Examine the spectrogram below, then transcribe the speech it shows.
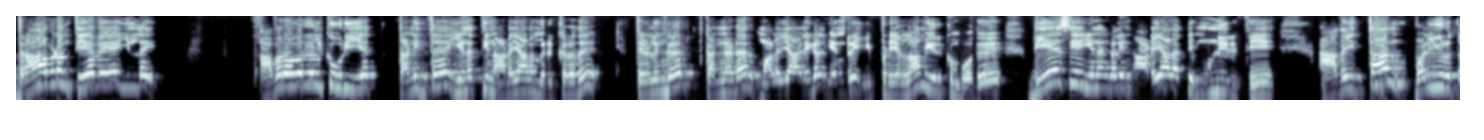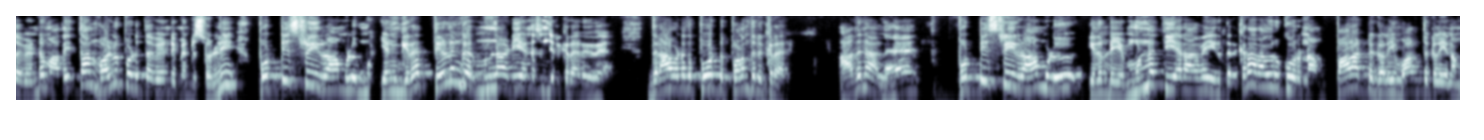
திராவிடம் தேவையே இல்லை. அவரவர்களுக்கு உரிய தனித்த இனத்தின் அடையாளம் இருக்கிறது. தெலுங்கர் கன்னடர் மலையாளிகள் என்று இப்படியெல்லாம் இருக்கும்போது தேசிய இனங்களின் அடையாளத்தை முன்னிறுத்தி அதைத்தான் வலியுறுத்த வேண்டும் அதைத்தான் வலுப்படுத்த வேண்டும் என்று சொல்லி பொட்டி ஸ்ரீராமுலு என்கிற தெலுங்கர் முன்னாடியே என்ன செஞ்சிருக்கிறாரு இதை? திராவிடத்தை போட்டு பொழந்திருக்கிறாரு அதனால பொட்டி ஸ்ரீ ராமுலு இதனுடைய முன்னத்தியராகவே இருந்திருக்கிறார். அவருக்கு ஒரு நாம் பாராட்டுகளையும் வாழ்த்துக்களையும் நாம்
